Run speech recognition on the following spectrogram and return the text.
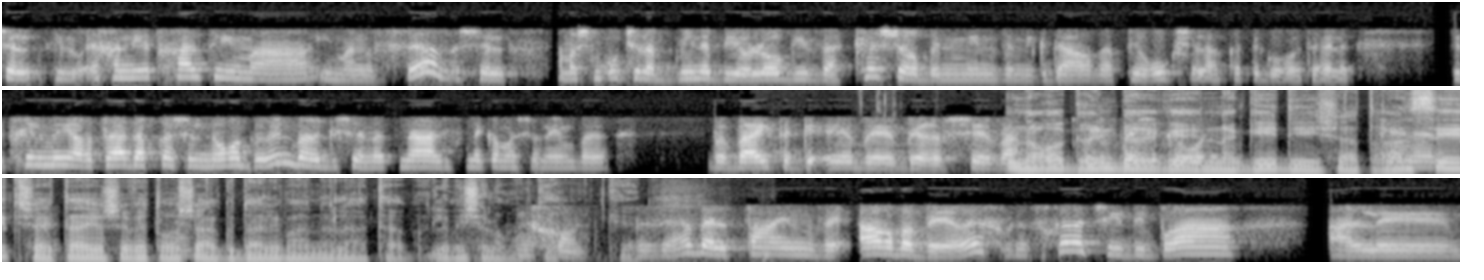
של, כאילו, איך אני התחלתי עם, ה- עם הנושא הזה של המשמעות של המין הביולוגי והקשר בין מין ומגדר והפירוק של הקטגוריות האלה. זה התחיל מהרצאה דווקא של נורה גרינברג שנתנה לפני כמה שנים בבית הגאה בבאר שבע. נורה גרינברג, נגיד, היא אישה טרנסית, כן. שהייתה יושבת ראש כן. האגודה למען הלהט"ב, למי שלא מכיר. נכון, כן. וזה היה ב-2004 בערך, ואני זוכרת שהיא דיברה על, אה,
